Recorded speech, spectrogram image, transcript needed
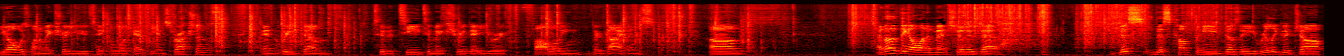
You always want to make sure you take a look at the instructions and read them to the T to make sure that you're following their guidance. Um, another thing I want to mention is that this this company does a really good job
